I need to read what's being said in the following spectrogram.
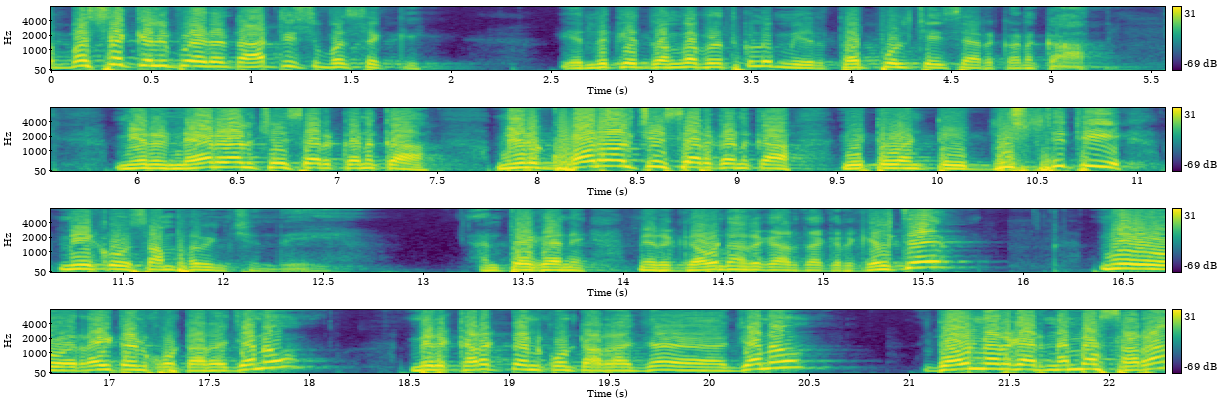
బస్సు ఎక్కి వెళ్ళిపోయాడంట ఆర్టీసీ బస్సు ఎక్కి. ఎందుకు దొంగ బ్రతుకులు? మీరు తప్పులు చేశారు కనుక. మీరు నేరాలు చేశారు కనుక. మీరు ఘోరాలు చేశారు కనుక. ఇటువంటి దుస్థితి మీకు సంభవించింది. అంతేగాని మీరు గవర్నర్ గారి దగ్గరికి వెళ్తే మీరు రైట్ అనుకుంటారా జనం? మీరు కరెక్ట్ అనుకుంటారా జనం? గవర్నర్ గారు నమ్మేస్తారా?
